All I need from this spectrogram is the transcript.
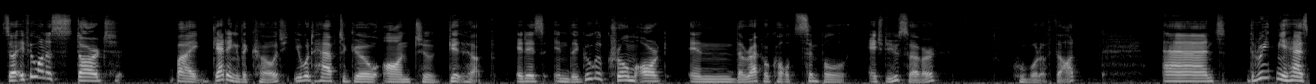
So if you want to start by getting the code, you would have to go on to GitHub. It is in the Google Chrome org in the repo called simple HTTP server. Who would have thought? And the README has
